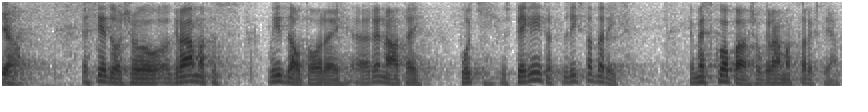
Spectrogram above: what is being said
Jā. Es iedošu grāmatas līdzautorei eh, Renātei Puķi. Jūs piekrītat, drīkst tā darīt? Ja mēs kopā šo grāmatu sarakstījām.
